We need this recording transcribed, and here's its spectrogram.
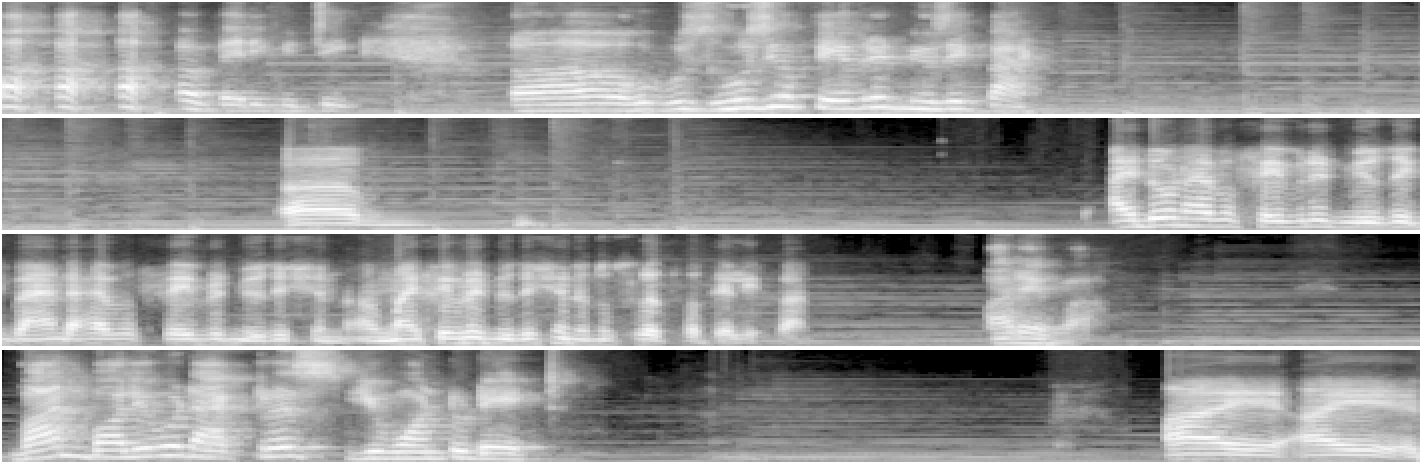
Very witty. Uh, who's, who's your favorite music band? Um, I don't have a favorite music band. I have a favorite musician. Uh, my favorite musician is Nusrat Fateh Ali Khan. Areva One Bollywood actress you want to date? I I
